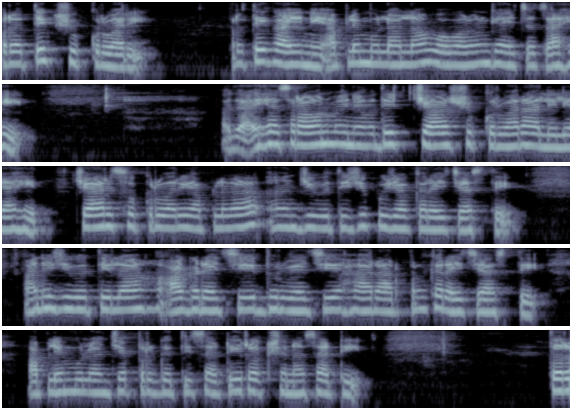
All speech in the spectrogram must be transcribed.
प्रत्येक शुक्रवारी प्रत्येक आईने आपल्या मुलाला ओवाळून घ्यायचंच आहे. ह्या श्रावण महिन्यामध्ये चार शुक्रवार आलेले आहेत. चार शुक्रवारी आपल्याला जीवतीची पूजा करायची असते. आणि जीवतेला आघड्याची धुर्व्याची हार अर्पण करायचे असते आपल्या मुलांच्या प्रगतीसाठी रक्षणासाठी. तर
